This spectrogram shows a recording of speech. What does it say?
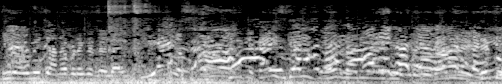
फिर हमें जाना पड़ेगा गाइस गाइस गाइस और गाड़ी है। देखो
